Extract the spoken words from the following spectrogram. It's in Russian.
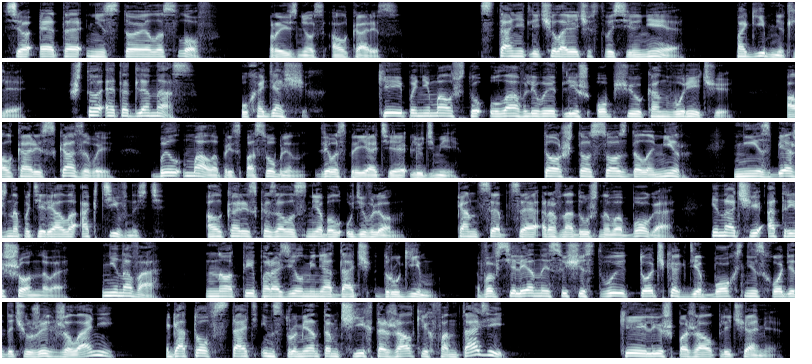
«Все это не стоило слов», — произнес Алкарис. «Станет ли человечество сильнее? Погибнет ли? Что это для нас, уходящих?» Кей понимал, что улавливает лишь общую канву речи. Алкарис сказывай был мало приспособлен для восприятия людьми. То, что создало мир, неизбежно потеряло активность. Алкарис, казалось, не был удивлен. Концепция равнодушного бога, иначе отрешенного, не нова. Но ты поразил меня дач другим. Во Вселенной существует точка, где бог снисходит до чужих желаний? Готов стать инструментом чьих-то жалких фантазий? Кей лишь пожал плечами.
